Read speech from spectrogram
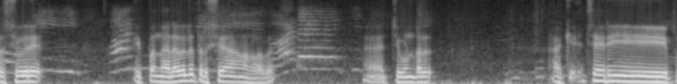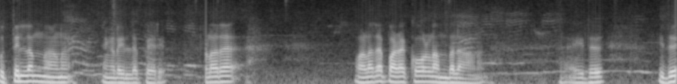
തൃശ്ശൂർ ഇപ്പം നിലവിൽ തൃശ്ശൂരാണുള്ളത്. ചൂണ്ടൽ ചേരി പുത്തില്ലം എന്നാണ് ഞങ്ങളുടെ ഇല്ല പേര്. വളരെ വളരെ പഴക്കമുള്ള അമ്പലമാണ്. ഇത് ഇത്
